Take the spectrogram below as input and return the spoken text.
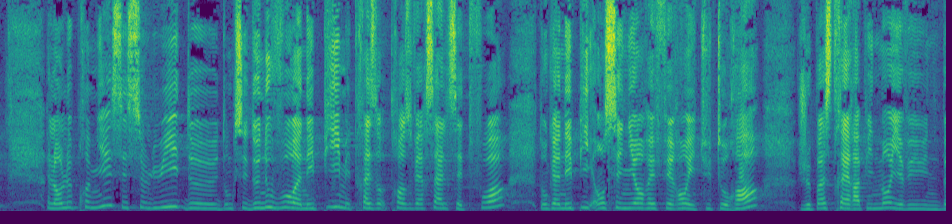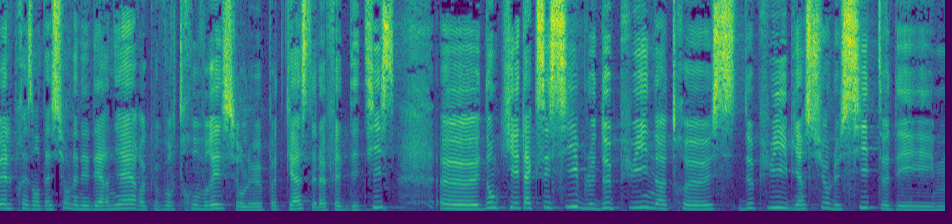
Alors, le premier, c'est celui de, donc c'est de nouveau un épi, mais très transversal cette fois, donc un épi enseignant, référent et tutorat. Je passe très rapidement, il y avait eu une belle présentation l'année dernière que vous retrouvez trouverez sur le podcast de la fête des Tis, euh, donc qui est accessible depuis notre, depuis bien sûr le site des,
